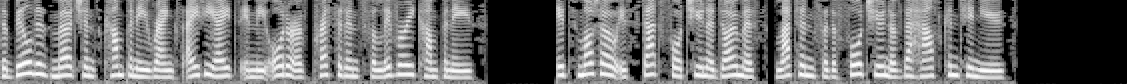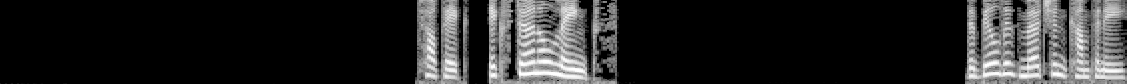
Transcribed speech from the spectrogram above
The Builders Merchants Company ranks 88th in the order of precedence for livery companies. Its motto is Stat Fortuna Domus, Latin for the fortune of the house continues. Topic: External links. The Builders Merchant Company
